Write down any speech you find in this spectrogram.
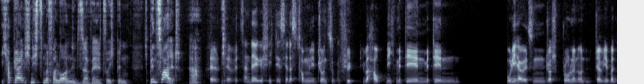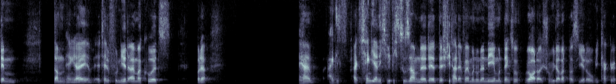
ich habe ja eigentlich nichts mehr verloren in dieser Welt. So, ich bin, ich bin zu alt, ja. Der, der Witz an der Geschichte ist ja, dass Tommy Lee Jones so gefühlt überhaupt nicht mit den, mit den Woody Harrelson, Josh Brolin und Javier Bardem zusammenhängen. Ja, er telefoniert einmal kurz oder ja, eigentlich, eigentlich hängen die ja nicht wirklich zusammen. Ne? Der, der steht halt einfach immer nur daneben und denkt so, ja, da ist schon wieder was passiert, oh, wie kacke.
